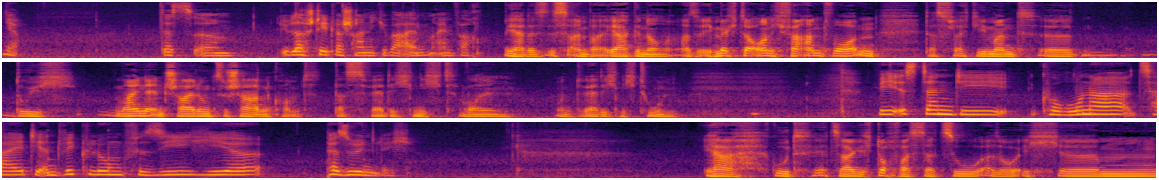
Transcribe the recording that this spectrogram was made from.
Ja, das ähm, das steht wahrscheinlich über allem einfach. Ja, das ist einfach, ja genau. Also ich möchte auch nicht verantworten, dass vielleicht jemand äh, durch meine Entscheidung zu Schaden kommt. Das werde ich nicht wollen und werde ich nicht tun. Wie ist denn die Corona-Zeit, die Entwicklung für Sie hier persönlich? Ja, gut, jetzt sage ich doch was dazu. Also ich ähm,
